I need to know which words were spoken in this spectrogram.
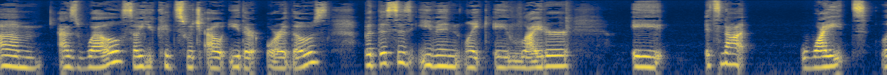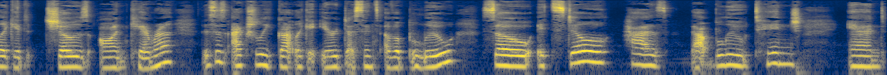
um, as well, so you could switch out either or those. But this is even like a lighter, a it's not white like it shows on camera. This has actually got like an iridescence of a blue so it still has that blue tinge and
